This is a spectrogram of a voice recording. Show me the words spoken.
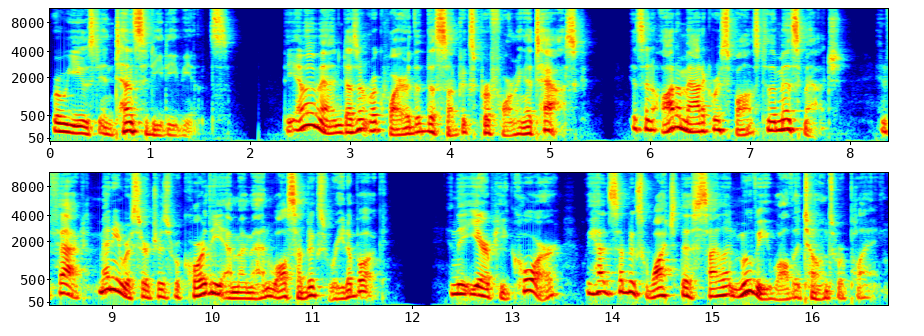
where we used intensity deviance. The MMN doesn't require that the subject's performing a task. It's an automatic response to the mismatch. In fact, many researchers record the MMN while subjects read a book. In the ERP core, we had subjects watch this silent movie while the tones were playing.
